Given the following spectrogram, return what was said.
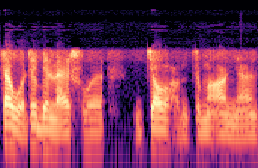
在我这边来说，交往这么二年，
